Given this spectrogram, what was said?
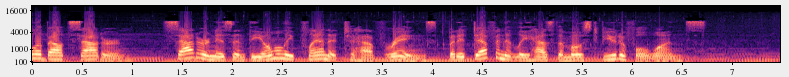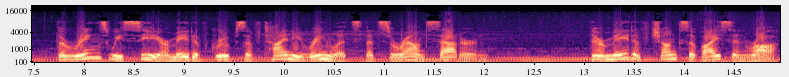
All about Saturn. Saturn isn't the only planet to have rings, but it definitely has the most beautiful ones. The rings we see are made of groups of tiny ringlets that surround Saturn. They're made of chunks of ice and rock.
